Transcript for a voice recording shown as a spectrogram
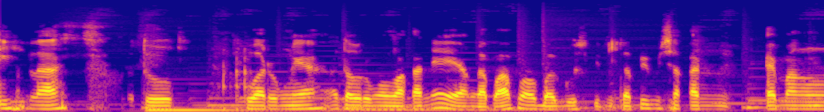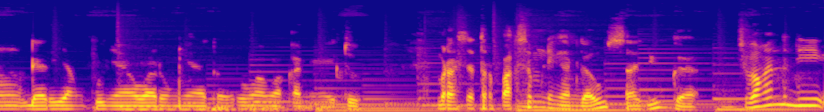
ikhlas untuk warungnya atau rumah makannya ya nggak apa-apa bagus gitu. Tapi misalkan emang dari yang punya warungnya atau rumah makannya itu merasa terpaksa mendingan gak usah juga. Cuma kan tadi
